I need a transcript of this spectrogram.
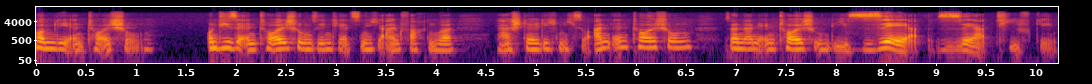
kommen die Enttäuschungen. Und diese Enttäuschungen sind jetzt nicht einfach nur, ja, stell dich nicht so an, Enttäuschungen, sondern Enttäuschungen, die sehr, sehr tief gehen.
